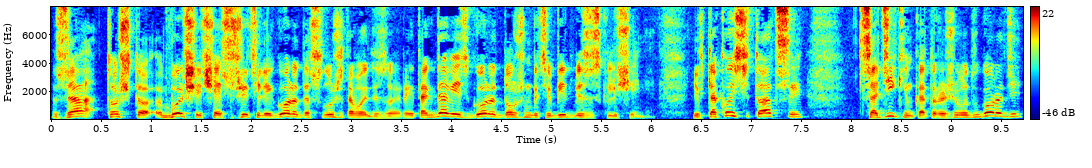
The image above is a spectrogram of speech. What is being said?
за то, что большая часть жителей города служит Авойдезойра, и тогда весь город должен быть убит без исключения. И в такой ситуации цадиким, которые живут в городе,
